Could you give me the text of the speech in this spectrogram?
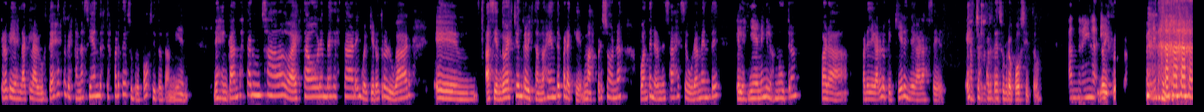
creo que ya es la clave. Ustedes esto que están haciendo, esto es parte de su propósito también. Les encanta estar un sábado a esta hora en vez de estar en cualquier otro lugar em, haciendo esto y entrevistando a gente para que más personas puedan tener mensajes seguramente que les llenen y los nutran para, para llegar a lo que quieren llegar a ser. Esto es parte de su propósito. Andreina. Lo disfruta.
